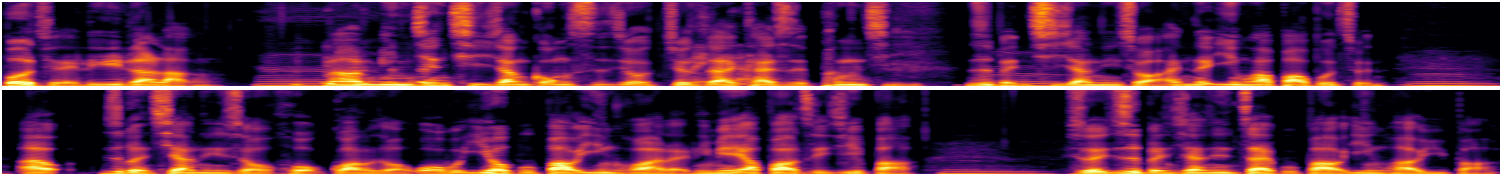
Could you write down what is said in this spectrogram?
报起来哩哩啦啦，然后民间气象公司就就在开始抨击日本气象厅说，哎，那樱花报不准。啊！日本气象厅说火光，说我以后不报樱花了，你们要报自己去报。嗯，所以日本气象厅再不报樱花预报，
